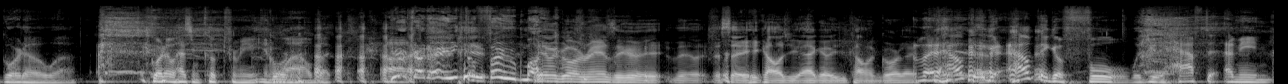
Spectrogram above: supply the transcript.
Gordo, uh, Gordo hasn't cooked for me in a while, but You're gonna eat the food, Mike. Him and Gordon Ramsay, uh, they, they say he calls you Ago, you call him Gordo. but how big how big a fool would you have to? I mean,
